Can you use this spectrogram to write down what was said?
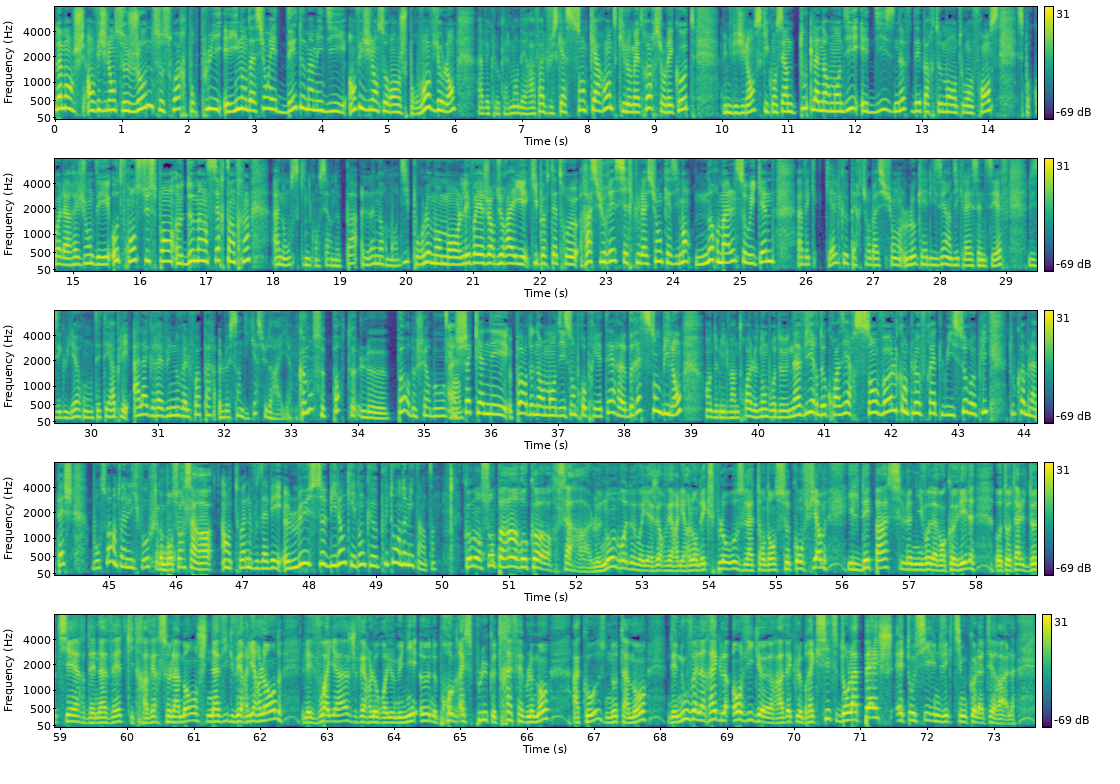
La Manche en vigilance jaune ce soir pour pluie et inondation et dès demain midi en vigilance orange pour vent violent avec localement des rafales jusqu'à 140 km heure sur les côtes. Une vigilance qui concerne toute la Normandie et 19 neuf départements en tout en France. C'est pourquoi la région des Hauts-de-France suspend euh, demain certains trains, annonce qui ne concerne pas la Normandie pour le moment. Les voyageurs du rail qui peuvent être rassurés, circulation quasiment normale ce week-end avec quelques perturbations localisées, indique la SNCF. Les aiguilleurs ont été appelés à la grève une nouvelle fois par le syndicat Sudrail. Comment se porte le port de Cherbourg Chaque année, Port de Normandie, son propriétaire, dresse son bilan. En 2023, le nombre de navires de croisière s'envole quand le fret, lui, se replie, tout comme la pêche. Bonsoir Antoine Liffaut. Bonsoir Sarah. Antoine, vous avez lu ce bilan qui est donc euh, plutôt en demi-teinte. Commençons par un record, Sarah. Le nombre de voyageurs vers l'Irlande explose, la tendance se confirme, il dépasse le niveau d'avant Covid. Au total, deux tiers des navettes qui traversent la Manche naviguent vers l'Irlande. Les voyages vers le Royaume-Uni, eux, ne progressent plus que très faiblement, à cause notamment des nouvelles règles en vigueur avec le Brexit, dont la pêche est aussi une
